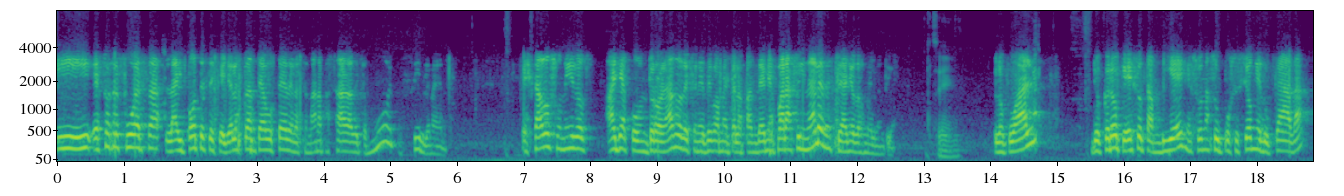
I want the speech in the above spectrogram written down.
Y eso refuerza la hipótesis que yo les planteaba a ustedes la semana pasada de que muy posiblemente Estados Unidos haya controlado definitivamente la pandemia para finales de este año 2021. Lo cual yo creo que eso también es una suposición educada,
